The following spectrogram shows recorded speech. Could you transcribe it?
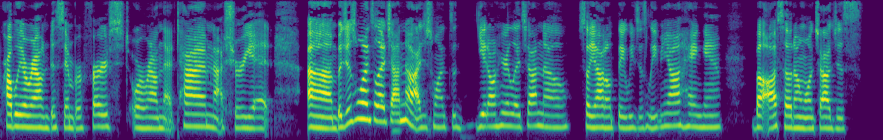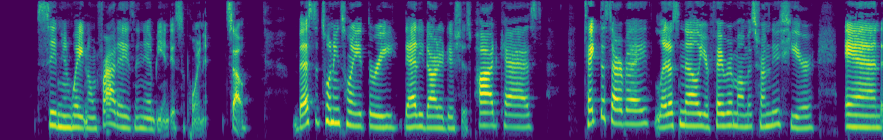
probably around December 1st or around that time. Not sure yet. Um, but just wanted to let y'all know. I just wanted to get on here let y'all know so y'all don't think we just leaving y'all hanging, but also don't want y'all just sitting and waiting on Fridays and then being disappointed. So, best of 2023 Daddy Daughter Dishes podcast. Take the survey, let us know your favorite moments from this year, and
